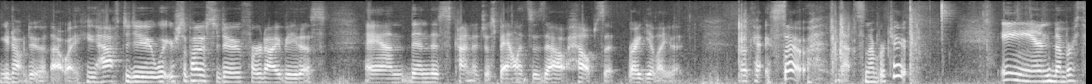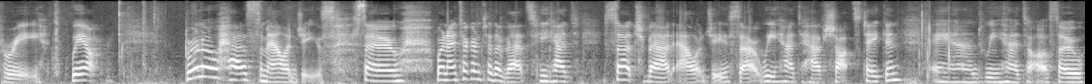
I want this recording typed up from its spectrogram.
you don't do it that way. You have to do what you're supposed to do for diabetes. And then this kind of just balances out, helps it, regulate it. Okay, so that's number two. And number three, well, Bruno has some allergies. So when I took him to the vets, he had such bad allergies that we had to have shots taken. And we had to also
